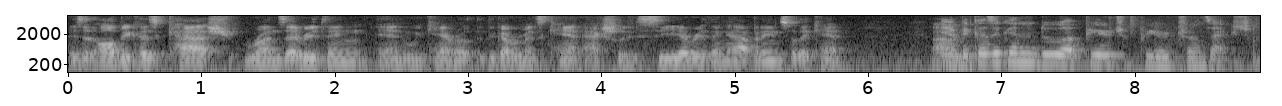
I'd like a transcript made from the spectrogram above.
is it all because cash runs everything and we can't? The governments can't actually see everything happening, so they can't. yeah, um, because you can do a peer-to-peer transaction.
